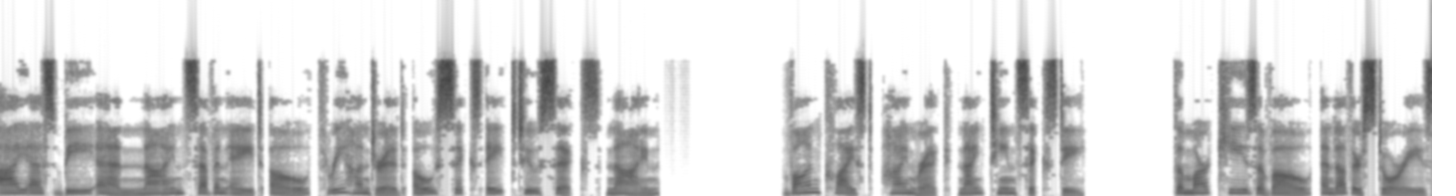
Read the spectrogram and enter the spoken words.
ISBN 978-0-300-06826-9 Von Kleist, Heinrich 1960. The Marquise of O, and Other Stories.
